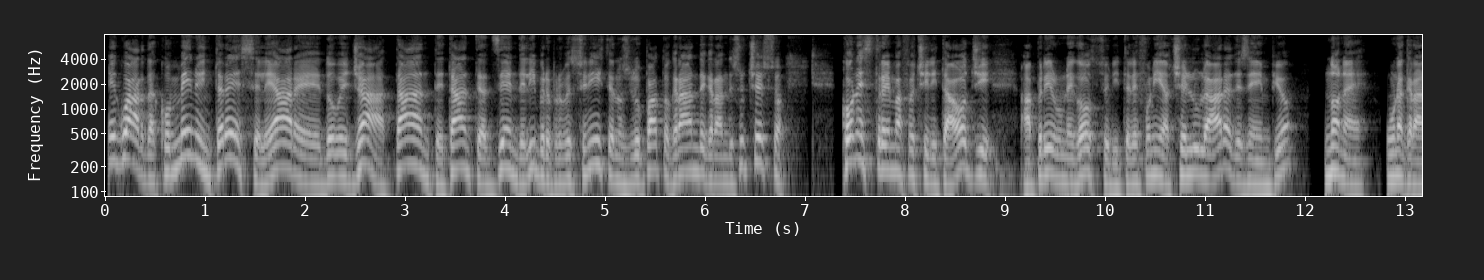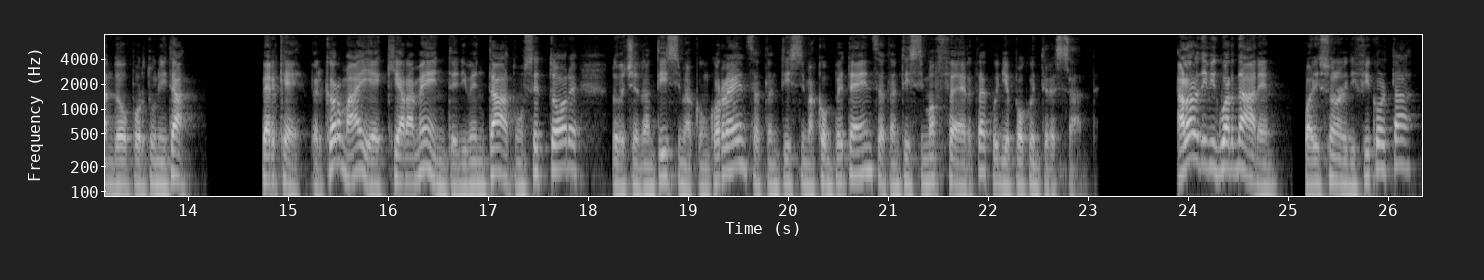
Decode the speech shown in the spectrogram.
e guarda con meno interesse le aree dove già tante tante aziende libere professionisti hanno sviluppato grande grande successo con estrema facilità. Oggi aprire un negozio di telefonia cellulare, ad esempio, non è una grande opportunità. Perché? Perché ormai è chiaramente diventato un settore dove c'è tantissima concorrenza, tantissima competenza, tantissima offerta, quindi è poco interessante. Allora devi guardare quali sono le difficoltà,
